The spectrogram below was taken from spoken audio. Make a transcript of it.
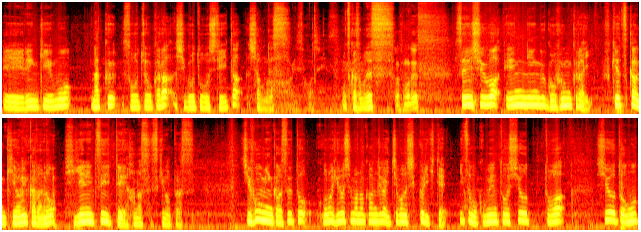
えー連休もなく早朝から仕事をしていたシャオンです。あー忙しいですおね疲れ様です。お疲れ様です先週はエンディング5分くらい不潔感極みからのヒゲについて話すスキマプラス。地方民からするとこの広島の感じが一番しっくりきていつもコメントをしようとはしようと思っ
